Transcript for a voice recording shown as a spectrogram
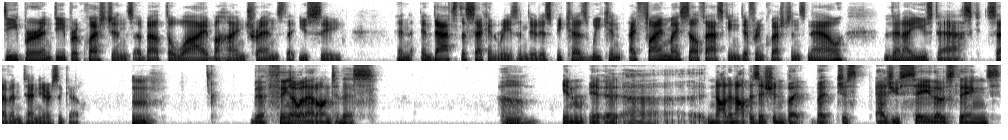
deeper and deeper questions about the why behind trends that you see and and that's the second reason dude is because we can i find myself asking different questions now than i used to ask seven ten years ago mm. the thing i would add on to this um, mm. in uh, uh, not in opposition but but just as you say those things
